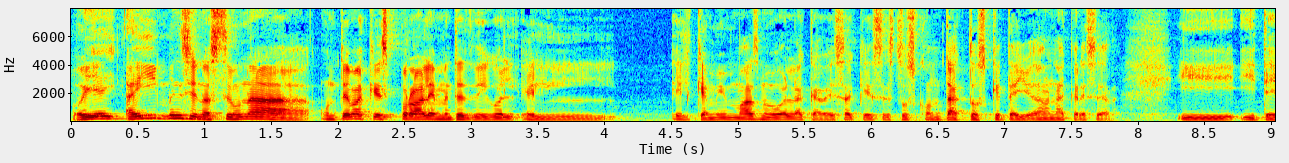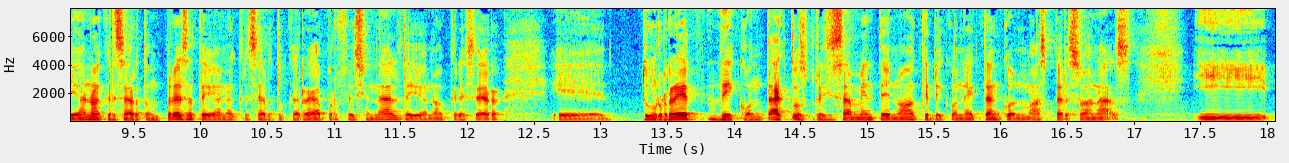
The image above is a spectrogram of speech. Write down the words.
Oye, ahí mencionaste una, un tema que es probablemente, te digo, el, el, que a mí más me vuelve la cabeza, que es estos contactos que te ayudan a crecer. Y, y, te ayudan a crecer tu empresa, te ayudan a crecer tu carrera profesional, te ayudan a crecer eh, tu red de contactos precisamente, ¿no? Que te conectan con más personas. Y,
